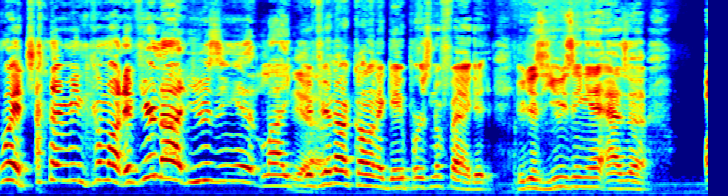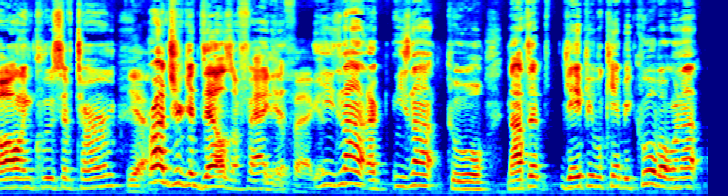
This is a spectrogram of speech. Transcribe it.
which I mean, come on, if you're not using it like Yeah. if you're not calling a gay person a faggot, you're just using it as a all-inclusive term. Yeah. Roger Goodell's a faggot. He's a faggot. He's not a, he's not cool. Not that gay people can't be cool, but we're not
